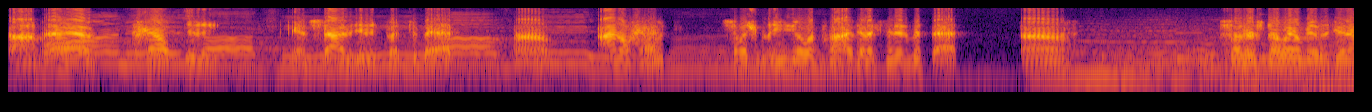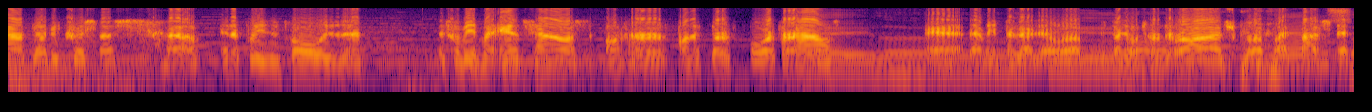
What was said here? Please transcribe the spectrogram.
Um, I have help getting inside and getting put to bed. Um, I don't have so much of an ego and pride that I can admit that. Uh, so there's no way I'll be able to get out and go do Christmas uh, in the freezing cold. And then it's going to be at my aunt's house on her on the third floor of her house. And that means that I go up, if I go to the garage, go up like five steps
